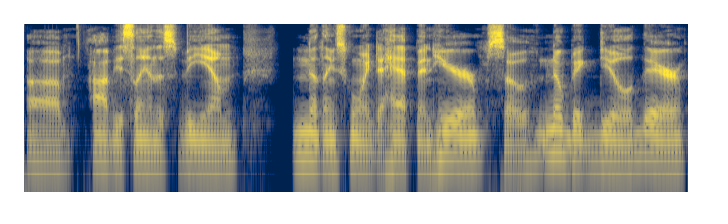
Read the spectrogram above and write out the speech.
Uh, obviously, in this VM, nothing's going to happen here, so no big deal there.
